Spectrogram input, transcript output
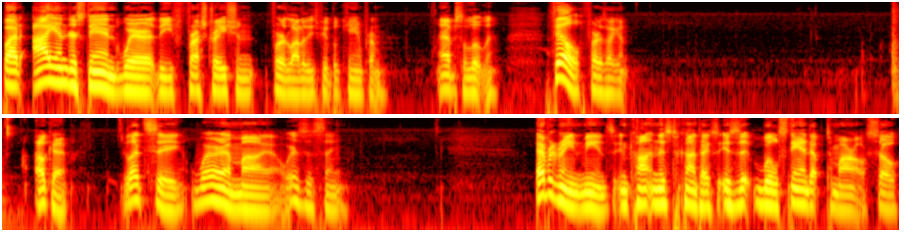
But I understand where the frustration for a lot of these people came from. Absolutely, Phil, for a second. Okay, let's see. Where am I? Where's this thing? evergreen means in, con- in this context is that we'll stand up tomorrow. So,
